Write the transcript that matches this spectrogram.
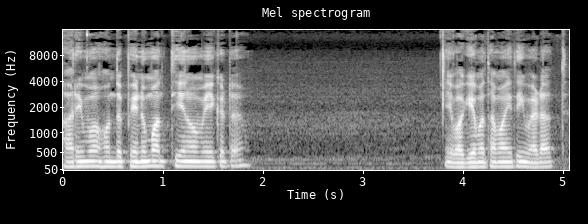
හරිම හොඳ පෙනුමත් තියෙනවා මේකට. ඒ වගේම තමයි ඉතින් වැඩත්.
